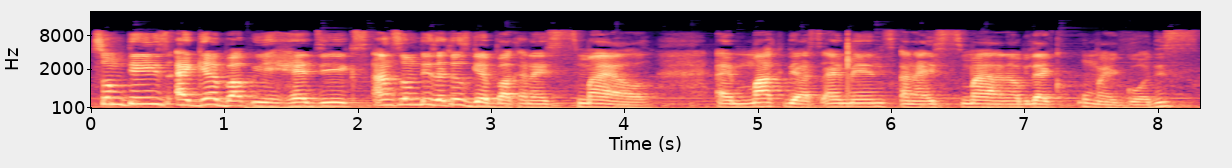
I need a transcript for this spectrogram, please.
some days i get back with headaches and some days i just get back and i smile. I mark the assignments and i smile and i'll be like oh my god these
